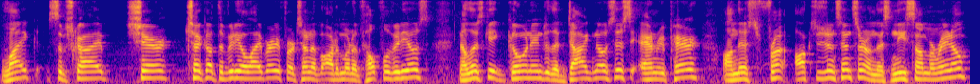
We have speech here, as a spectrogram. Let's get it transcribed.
like, subscribe, share, check out the video library for a ton of automotive helpful videos. Now let's get going into the diagnosis and repair on this front oxygen sensor on this Nissan Murano.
